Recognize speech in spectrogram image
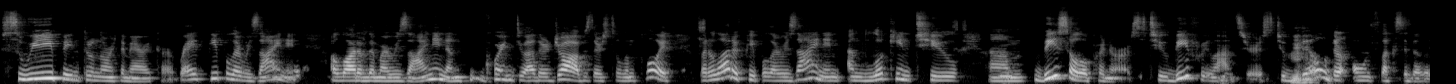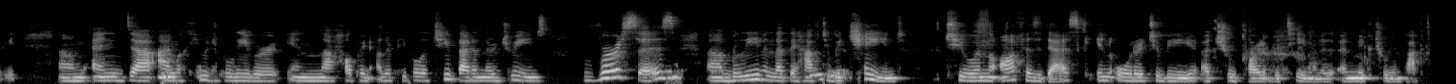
sweeping through North America, right? People are resigning. A lot of them are resigning and going to other jobs. They're still employed, but a lot of people are resigning and looking to um, be solopreneurs, to be freelancers, to mm-hmm. build their own flexibility. Um, and uh, I'm a huge believer in uh, helping other people achieve that in their dreams versus um, believing that they have to be chained to an office desk in order to be a true part of the team and, and make true impact.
